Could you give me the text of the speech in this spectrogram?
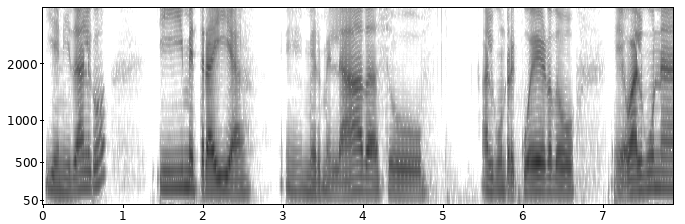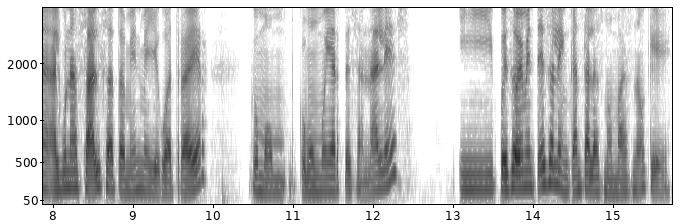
y en Hidalgo y me traía eh, mermeladas o algún recuerdo eh, o alguna, alguna salsa también me llegó a traer como, como muy artesanales y pues obviamente eso le encanta a las mamás, ¿no? Que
